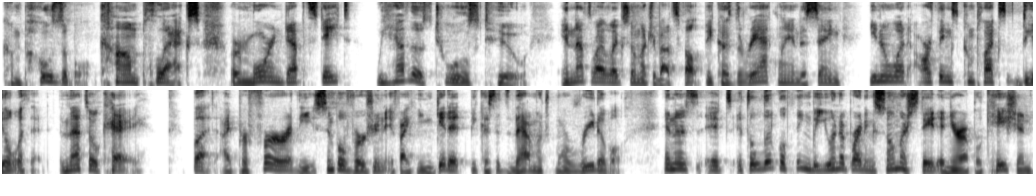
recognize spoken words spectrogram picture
composable, complex, or more in-depth state, we have those tools too. And that's what I like so much about Svelte because the React land is saying, you know what, are things complex? Deal with it. And that's okay but I prefer the simple version if I can get it because it's that much more readable. And it's it's it's a little thing, but you end up writing so much state in your application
